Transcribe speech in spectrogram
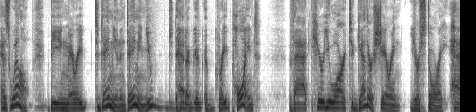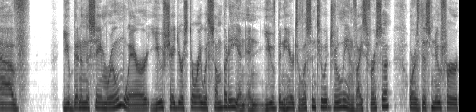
as well, being married to Damien. And Damien, you had a, a great point that here you are together sharing your story. Have you been in the same room where you've shared your story with somebody and, and you've been here to listen to it, Julie, and vice versa? Or is this new for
